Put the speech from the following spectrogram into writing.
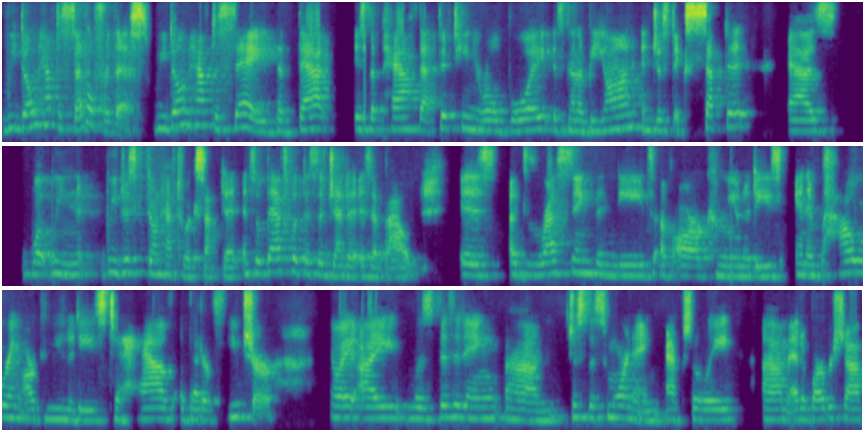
we don't have to settle for this. We don't have to say that that is the path that 15 year old boy is going to be on and just accept it as what we we just don't have to accept it. And so that's what this agenda is about is addressing the needs of our communities and empowering our communities to have a better future. I, I was visiting um, just this morning actually um, at a barbershop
